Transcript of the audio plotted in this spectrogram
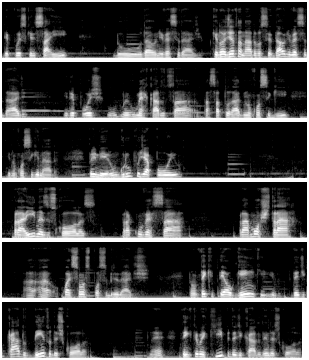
depois que ele sair do, da universidade. Porque não adianta nada você dar a universidade e depois o, o mercado está tá saturado e não conseguir e não conseguir nada. Primeiro, um grupo de apoio para ir nas escolas, para conversar, para mostrar a, a, quais são as possibilidades. Então tem que ter alguém que, dedicado dentro da escola, né? tem que ter uma equipe dedicada dentro da escola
